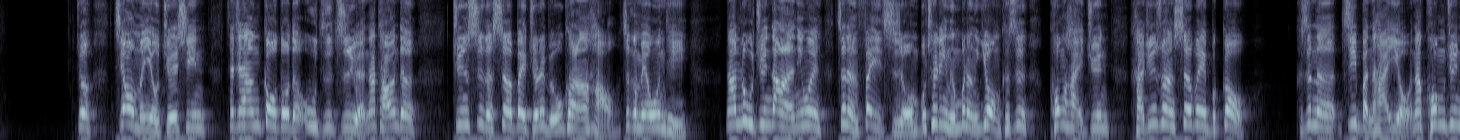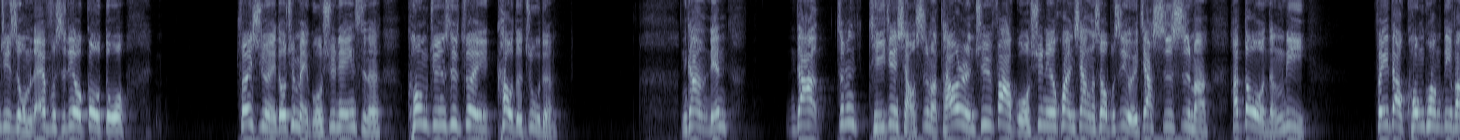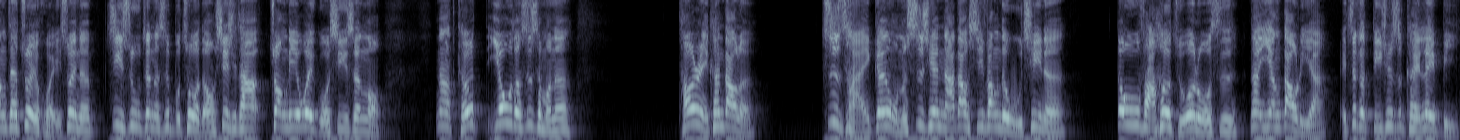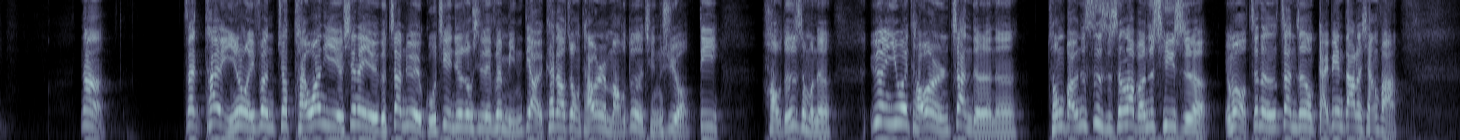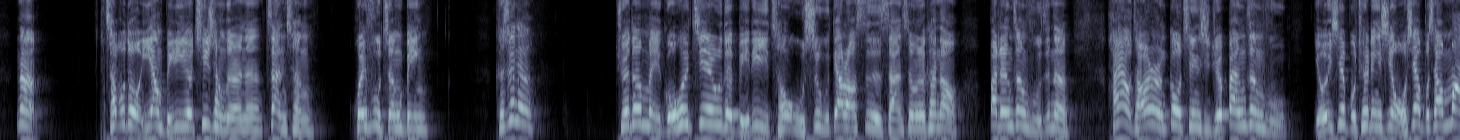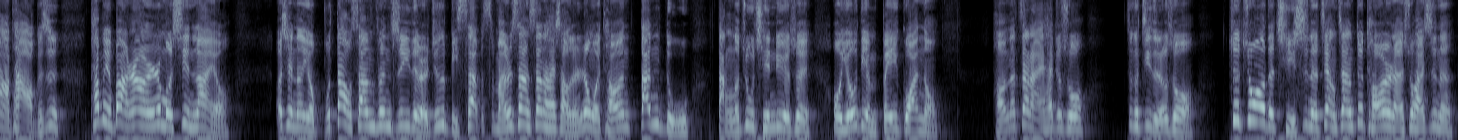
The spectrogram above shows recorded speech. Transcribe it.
就只要我们有决心，再加上够多的物资资源，那台湾的军事的设备绝对比乌克兰好，这个没有问题。那陆军当然因为真的很废纸，我们不确定能不能用。可是空海军，海军虽然设备不够，可是呢，基本还有。那空军其实我们的 F 十六够多。”飞行员也都去美国训练，因此呢，空军是最靠得住的。你看，连你大家这边提一件小事嘛，台湾人去法国训练幻象的时候，不是有一架失事吗？他都有能力飞到空旷地方再坠毁，所以呢，技术真的是不错的哦。谢谢他壮烈为国牺牲哦。那可忧的是什么呢？台湾人也看到了，制裁跟我们事先拿到西方的武器呢，都无法吓阻俄罗斯。那一样道理啊，诶，这个的确是可以类比。那。在他引用了一份叫台湾也有现在有一个战略国际研究中心的一份民调，也看到这种台湾人矛盾的情绪哦。第一，好的是什么呢？愿意为台湾人战的人呢，从百分之四十升到百分之七十了，有没有？真的是战争有改变大家的想法？那差不多一样比例，就七成的人呢赞成恢复征兵，可是呢，觉得美国会介入的比例从五十五掉到四十三，是不是看到拜登政府真的还好？台湾人够清醒，觉得拜登政府有一些不确定性。我现在不是要骂他哦，可是他没有办法让人那么信赖哦。而且呢，有不到三分之一的人，就是比三百分之三十三还少的人，认为台湾单独挡得住侵略，所以哦，有点悲观哦。好，那再来，他就说，这个记者就说，最重要的启示呢，这样这样对台湾人来说，还是呢，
